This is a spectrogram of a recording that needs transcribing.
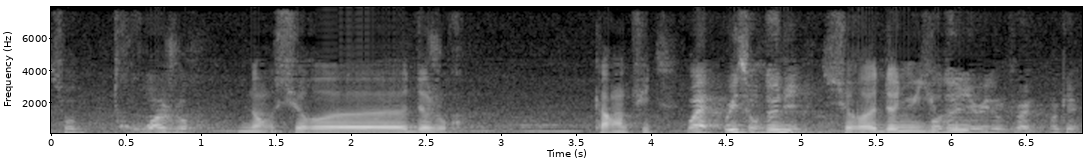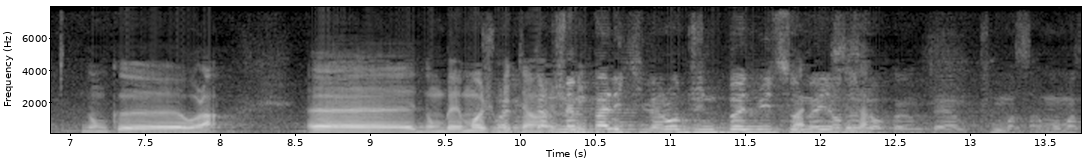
sur 3 jours. Non, sur euh, deux jours. 48. Ouais, oui, sur deux nuits. Sur euh, deux nuits. du Sur coup. deux nuits, oui, donc ouais, ok. Donc euh, voilà. Euh, donc ben, moi, je Ouais, m'étais donc un- t'as je même m'étais- pas l'équivalent d'une bonne nuit de sommeil Ouais, en c'est deux ça. jours. Quoi. Donc t'es à plus de moins, au moins 50%.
